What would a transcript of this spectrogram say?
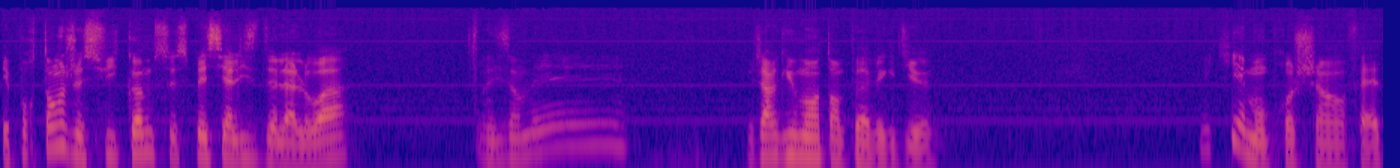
et pourtant je suis comme ce spécialiste de la loi, en disant, mais j'argumente un peu avec Dieu. Mais qui est mon prochain en fait?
